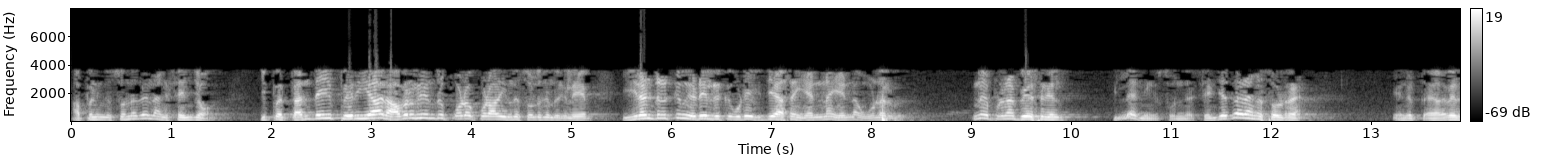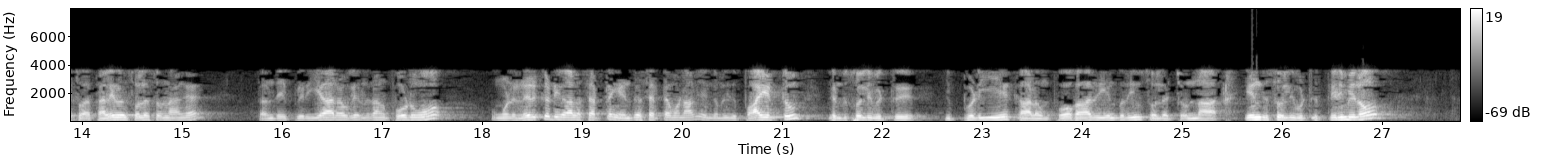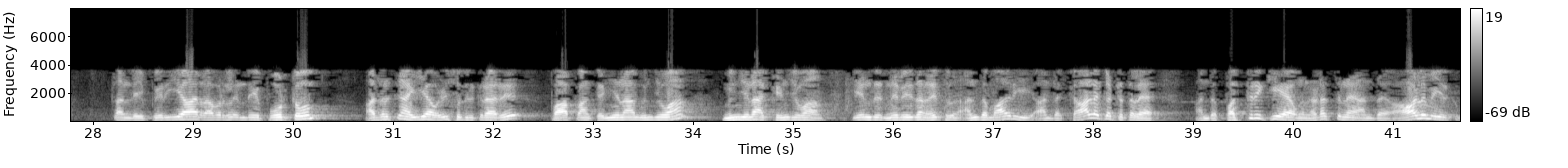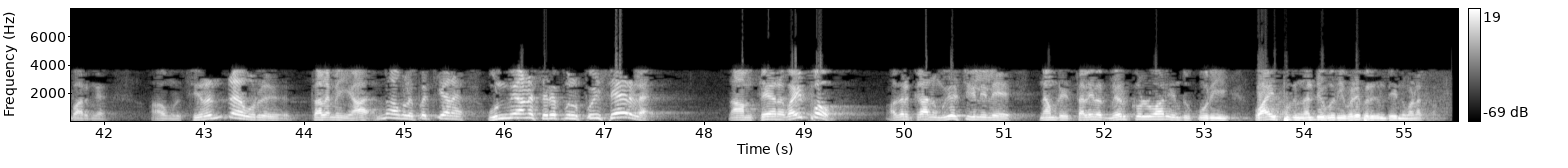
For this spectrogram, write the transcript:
அப்ப நீங்க சொன்னதை நாங்கள் செஞ்சோம். இப்ப தந்தை பெரியார் அவர்கள் என்று போடக்கூடாது என்று சொல்லுகின்றீர்களே இரண்டிற்கும் இடையில் இருக்கக்கூடிய வித்தியாசம் என்ன என்ன உணர்வு? இன்னும் இப்படிலாம் பேசுறீர்கள்? இல்ல நீங்க சொன்ன செஞ்சதை நாங்க சொல்றேன். எங்க தலைவர் சொ- தலைவர் சொல்ல சொன்னாங்க தந்தை பெரியார் அவர்கள் என்று போடுவோம். உங்களுடைய நெருக்கடி கால சட்டம் எந்த சட்டம் வேணாலும் எங்கள் மீது பாயட்டும் என்று சொல்லிவிட்டு இப்படியே காலம் போகாது என்பதையும் சொல்ல சொன்னார் என்று சொல்லிவிட்டு திரும்பினோம். தந்தை பெரியார் அவர்கள் என்றே போட்டோம் அதற்கும் ஐயா வழி சொல்லியிருக்கிறாரு பாப்பான் கெஞ்சினா மிஞ்சுவான் மிஞ்சினா கெஞ்சுவான் என்று நிலைதான் நினைத்து அந்த மாதிரி அந்த காலகட்டத்தில் அந்த பத்திரிகையை அவங்க நடத்தின அந்த ஆளுமை இருக்கு பாருங்க. அவங்க சிறந்த ஒரு தலைமையா இன்னும் அவங்களை பற்றியான உண்மையான சிறப்புகள் போய் சேரல. நாம் சேர வைப்போம். அதற்கான முயற்சிகளிலே நம்முடைய தலைவர் மேற்கொள்வார் என்று கூறி வாய்ப்புக்கு நன்றி கூறி விடைபெறுகின்றேன். வணக்கம்.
